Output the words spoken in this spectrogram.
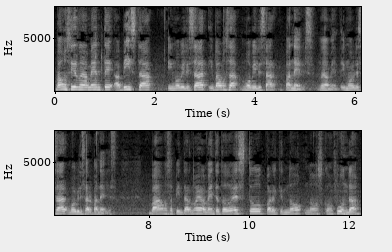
vamos a ir nuevamente a vista, inmovilizar y vamos a movilizar paneles, nuevamente, inmovilizar, movilizar paneles. Vamos a pintar nuevamente todo esto para que no nos confunda.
